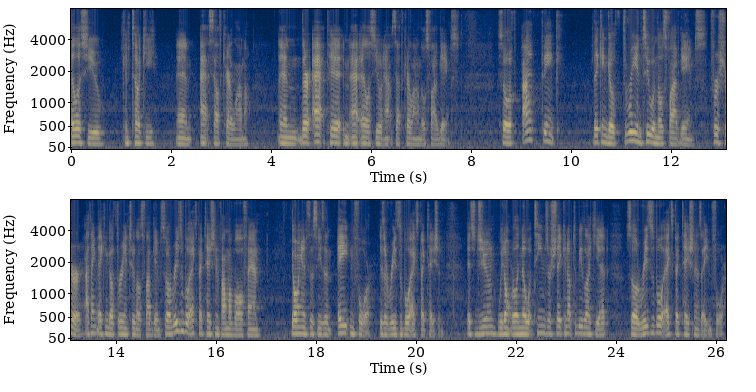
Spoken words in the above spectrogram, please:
LSU, Kentucky, and at South Carolina. And they're at Pitt and at LSU and at South Carolina in those five games. So if I think they can go three and two in those five games for sure. I think they can go three and two in those five games. So a reasonable expectation if I'm a Vol fan going into the season, eight and four is a reasonable expectation. It's June. We don't really know what teams are shaking up to be like yet. So a reasonable expectation is eight and four.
